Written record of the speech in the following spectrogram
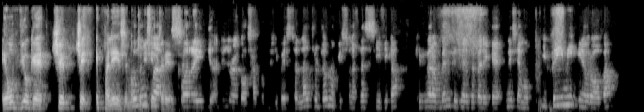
è ovvio che c'è, c'è, è palese molto Comunque, disinteresse. Vorrei aggiungere una cosa a proposito di questo. L'altro giorno ho visto una classifica che vi farà ben piacere sapere che noi siamo i primi in Europa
